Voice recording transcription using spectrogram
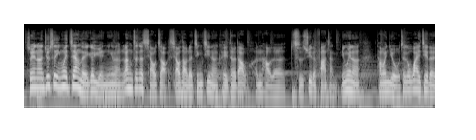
所以呢，就是因为这样的一个原因呢，让这个小岛小岛的经济呢可以得到很好的持续的发展，因为呢，他们有这个外界的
